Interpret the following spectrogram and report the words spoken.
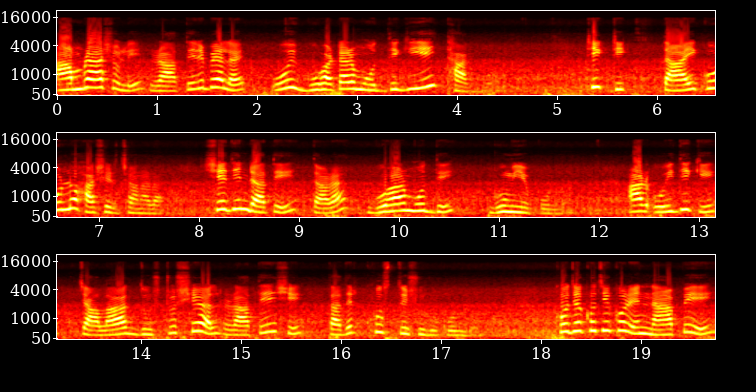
আমরা আসলে রাতের বেলায় ওই গুহাটার মধ্যে গিয়েই থাকব। ঠিক ঠিক তাই করল হাঁসের ছানারা। সেদিন রাতে তারা গুহার মধ্যে ঘুমিয়ে পড়ল। আর ওইদিকে চালাক দুষ্ট শেয়াল রাতে এসে তাদের খুঁজতে শুরু করল। খোঁজাখুঁজি করে না পেয়ে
